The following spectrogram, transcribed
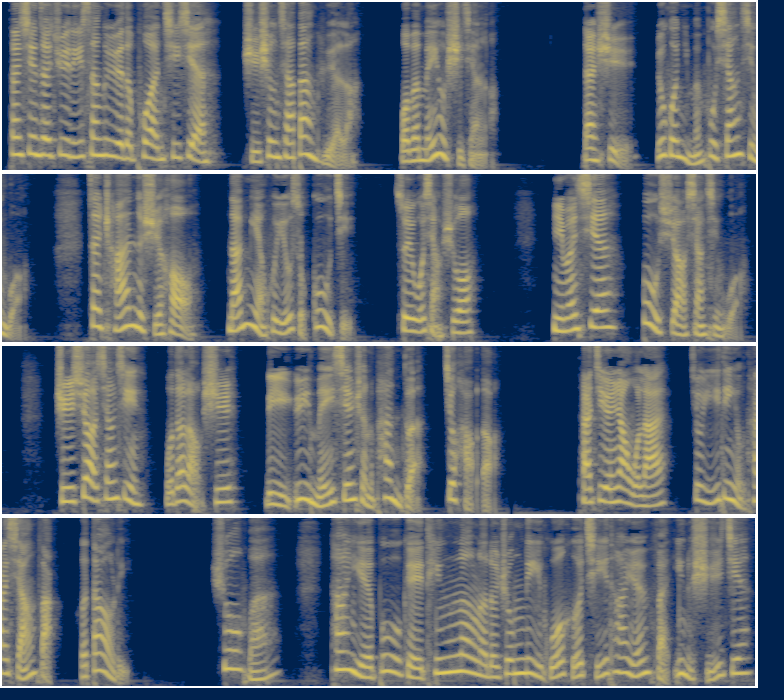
但现在距离三个月的破案期限只剩下半个月了，我们没有时间了。但是如果你们不相信我，在查案的时候难免会有所顾忌，所以我想说，你们先不需要相信我。只需要相信我的老师李玉梅先生的判断就好了。他既然让我来，就一定有他的想法和道理。说完，他也不给听愣了的钟立国和其他人反应的时间，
